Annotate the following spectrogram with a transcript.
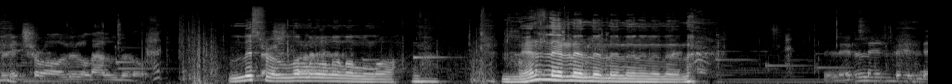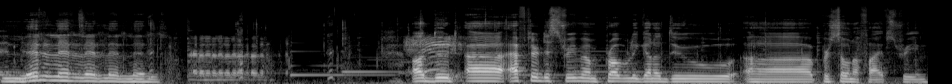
literal, little, little. Literal. la- la- Oh, dude, uh, after this stream, I'm probably gonna do uh, Persona 5 stream.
